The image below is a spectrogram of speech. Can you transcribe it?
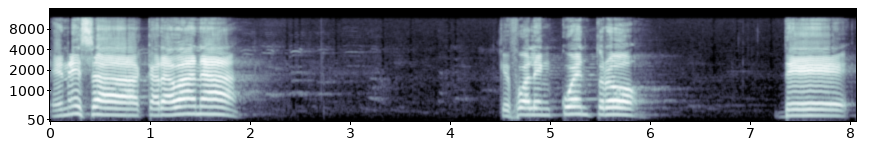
en esa caravana que fue al encuentro de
